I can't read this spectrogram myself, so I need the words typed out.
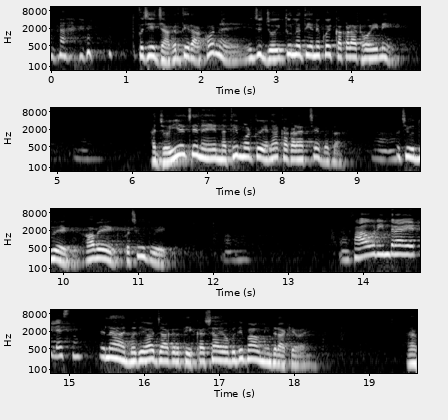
પછી એ જાગૃતિ રાખો ને એ જો જોઈતું નથી એને કોઈ કકડાટ હોય નહીં. આ જોઈએ છે ને એ નથી મળતું એના કકડાટ છે બધા. પછી ઉદ્વેગ આવેગ પછી ઉદ્વેગ. ભાવ નિંદ્રા એટલે શું? એટલે આ બધી અજાગૃતિ કશાયો બધી ભાવ નિદ્રા કહેવાય. આ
